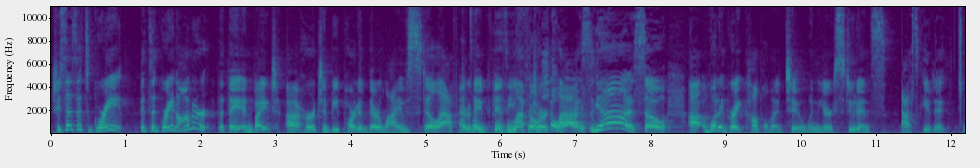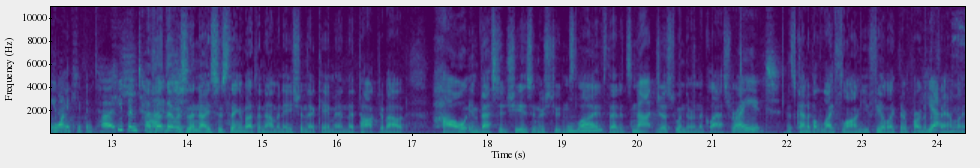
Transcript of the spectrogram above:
She says it's great it's a great honor that they invite uh, her to be part of their lives still after they've left her class. Life. Yeah, so uh, what a great compliment too when your students ask you to you, you want to keep in touch. Keep in touch. I thought that was the nicest thing about the nomination that came in that talked about how invested she is in her students' mm -hmm. lives. That it's not just when they're in the classroom. Right. It's kind of a lifelong. You feel like they're part of yes. the family.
